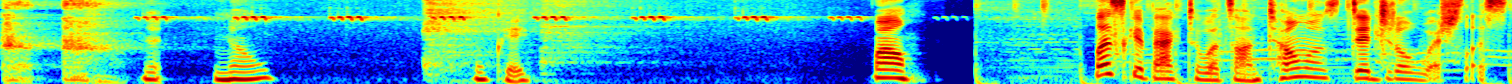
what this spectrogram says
N- no? Okay. Well, let's get back to what's on Tomo's digital wish list.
